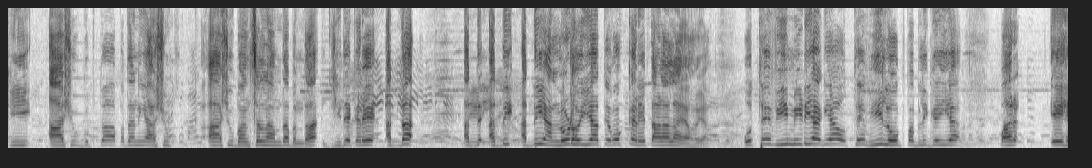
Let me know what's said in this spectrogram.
ਕਿ ਆਸ਼ੂ ਗੁਪਤਾ ਪਤਾ ਨਹੀਂ ਆਸ਼ੂ ਆਸ਼ੂ ਬਾਂਸਲ ਨਾਮ ਦਾ ਬੰਦਾ ਜਿਹਦੇ ਘਰੇ ਅੱਧਾ ਅੱਧੀ ਅੱਧੀ ਅਨਲੋਡ ਹੋਈ ਆ ਤੇ ਉਹ ਘਰੇ ਤਾਲਾ ਲਾਇਆ ਹੋਇਆ। ਉੱਥੇ ਵੀ ਮੀਡੀਆ ਗਿਆ ਉੱਥੇ ਵੀ ਲੋਕ ਪਬਲਿਕ ਗਈ ਆ ਪਰ ਇਹ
